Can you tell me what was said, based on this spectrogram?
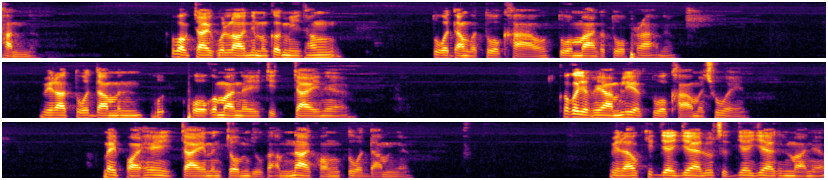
ทันนะเขาบอกใจคนเราเนี่ยมันก็มีทั้งตัวดำกับตัวขาว ตัวมารกับตัวพระนะเวลาตัวดำมันโผล่เข้ามาในจิตใจเนี่ยก็ก็จะพยายามเรียกตัวขาวมาช่วย ไม่ปล่อยให้ใจมันจมอยู่กับอำนาจของตัวดำเนี่ย เวลาคิดแย่ๆรู้สึกแย่ๆขึ้นมาเนี่ย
